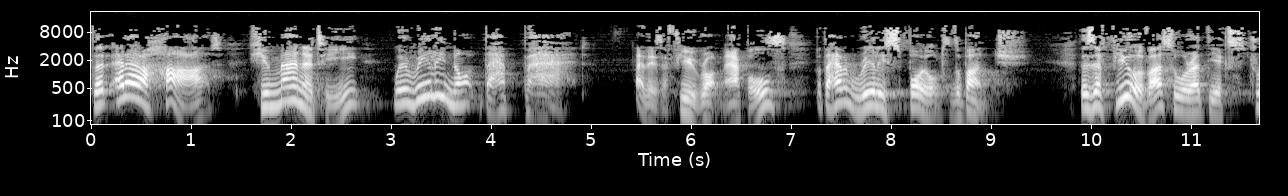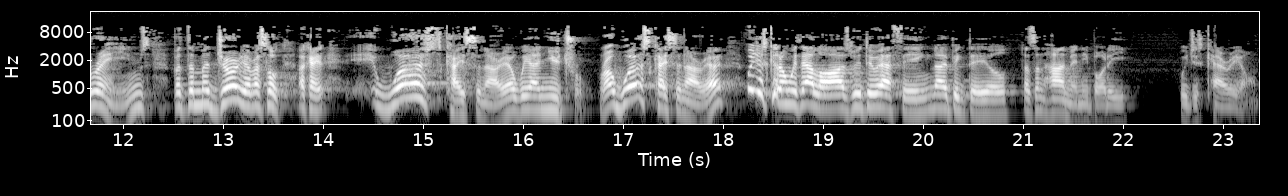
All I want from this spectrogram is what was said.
That at our heart, humanity, we're really not that bad. Now, there's a few rotten apples, but they haven't really spoilt the bunch. There's a few of us who are at the extremes, but the majority of us, look, okay, worst case scenario, we are neutral, right? Worst case scenario, we just get on with our lives, we do our thing, no big deal, doesn't harm anybody, we just carry on.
